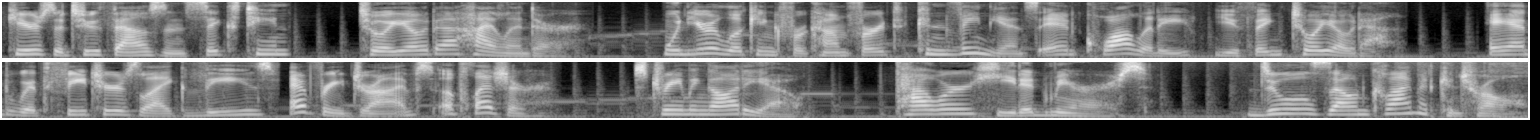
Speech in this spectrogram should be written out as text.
Here's a 2016 Toyota Highlander. When you're looking for comfort, convenience, and quality, you think Toyota. And with features like these, every drive's a pleasure. Streaming audio, power heated mirrors, dual zone climate control,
